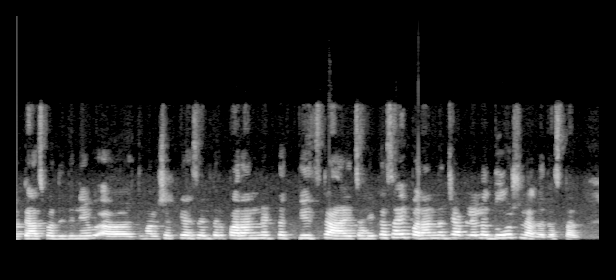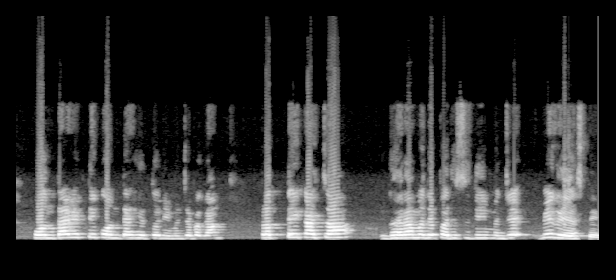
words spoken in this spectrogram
त्याच पद्धतीने तुम्हाला शक्य असेल तर परान्नट नक्कीच टाळायचं आहे. कसं आहे परान्नाचे आपल्याला दोष लागत असतात कोणता व्यक्ती कोणत्या हेतूने म्हणजे बघा प्रत्येकाचा घरामध्ये परिस्थिती म्हणजे वेगळी असते.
